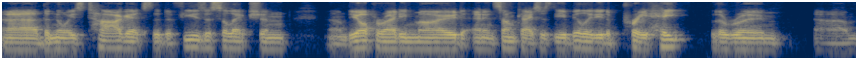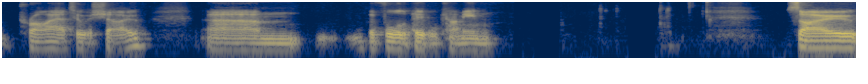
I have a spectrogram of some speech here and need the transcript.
uh, the noise targets, the diffuser selection, um, the operating mode, and in some cases, the ability to preheat the room um, prior to a show um, before the people come in. So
